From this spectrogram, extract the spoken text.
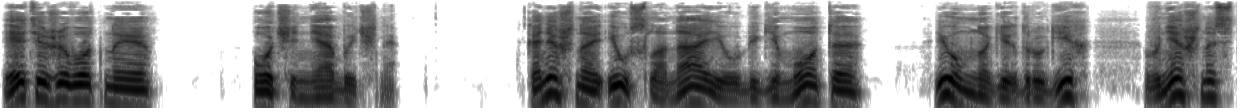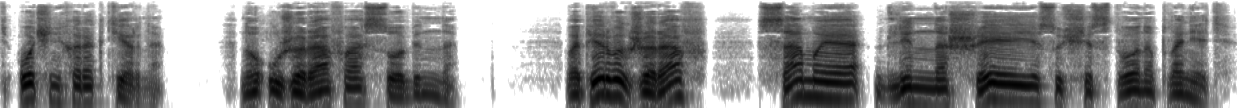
Эти животные очень необычны. Конечно, и у слона, и у бегемота, и у многих других внешность очень характерна но у жирафа особенно. Во-первых, жираф — самое длинношеее существо на планете.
